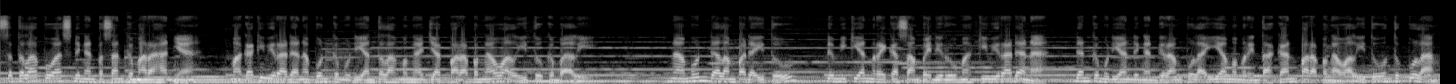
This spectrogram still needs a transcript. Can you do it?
Setelah puas dengan pesan kemarahannya, maka Kiwiradana pun kemudian telah mengajak para pengawal itu kembali. Namun dalam pada itu, demikian mereka sampai di rumah Kiwiradana, dan kemudian dengan geram pula ia memerintahkan para pengawal itu untuk pulang,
